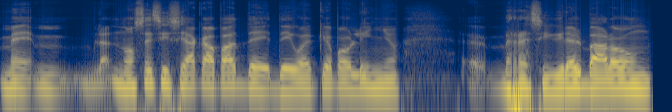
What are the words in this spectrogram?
Me, no sé si sea capaz de, igual que Paulinho, eh, recibir el balón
